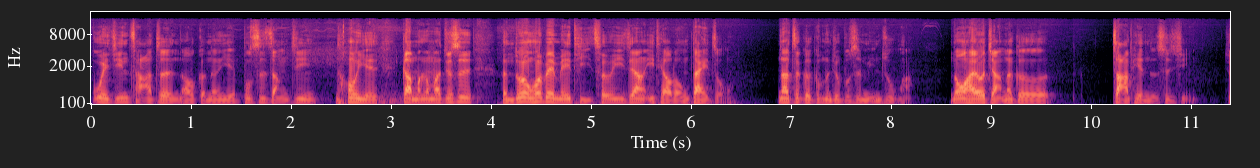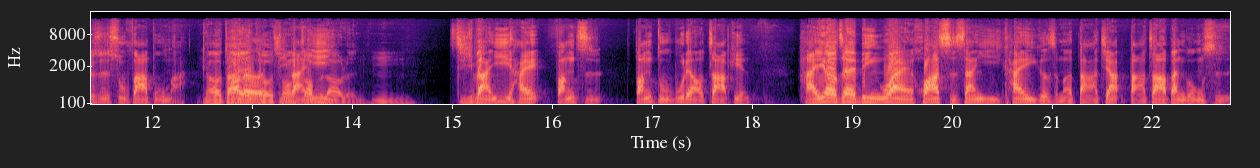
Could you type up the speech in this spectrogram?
未经查证，然后可能也不思长进，然后也干嘛干嘛。就是很多人会被媒体车翼这样一条龙带走，那这个根本就不是民主嘛。然后还有讲那个诈骗的事情，就是速发布嘛，然后他了几百亿，嗯，几百亿还防止。防堵不了诈骗，还要再另外花十三亿开一个什么打架打诈办公室？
